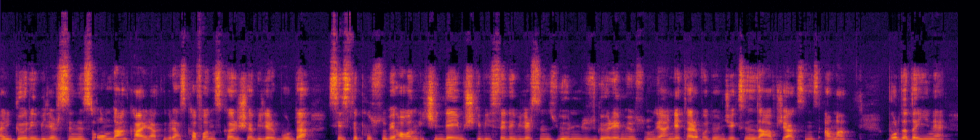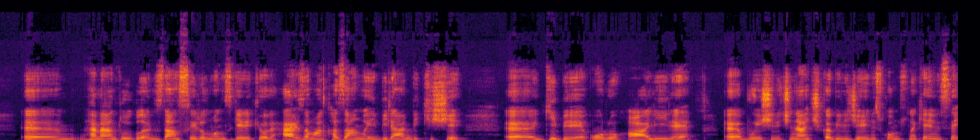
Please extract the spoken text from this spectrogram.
hani görebilirsiniz. Ondan kaynaklı biraz kafanız karışabilir burada. Sisli puslu bir havanın içindeymiş gibi hissedebilirsiniz. Gönlünüz göremiyorsunuz. Yani ne tarafa döneceksiniz, ne yapacaksınız ama burada da yine e, hemen duygularınızdan sıyrılmanız gerekiyor ve her zaman kazanmayı bilen bir kişi e, gibi o ruh haliyle e, bu işin içinden çıkabileceğiniz konusunda kendinize,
